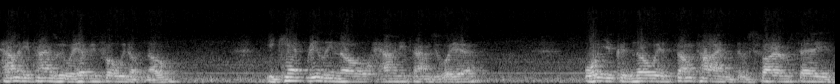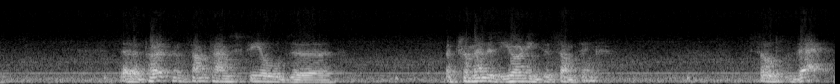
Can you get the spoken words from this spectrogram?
How many times we were here before, we don't know. You can't really know how many times you were here. All you could know is sometimes, the Sfarim say, that a person sometimes feels uh, a tremendous yearning to something. So that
